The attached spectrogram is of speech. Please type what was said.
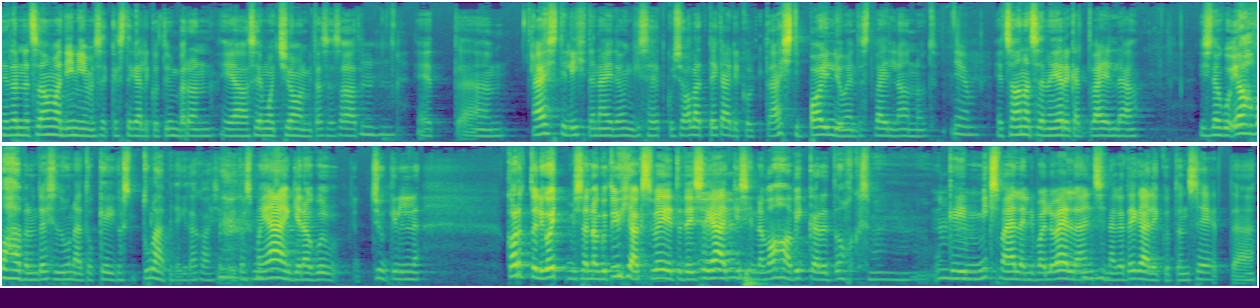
Need on needsamad inimesed, kes tegelikult ümber on ja see emotsioon, mida sa saad mm. Mhm. -hmm. et ähm, hästi lihtne näide ongi see, et kui sa oled tegelikult hästi palju endast välja andnud, jah, et sa annad seda energiat välja, siis nagu jah, vahepeal on tõesti tunne, et okei okay,, kas tuleb midagi tagasi või kas ma jäängi nagu sihukeline kartulikott, mis on nagu tühjaks veetud ja siis sa jäädki sinna maha pikali, et oh, kas ma, okei okay,, miks ma jälle nii palju välja andsin, aga tegelikult on see, et äh,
